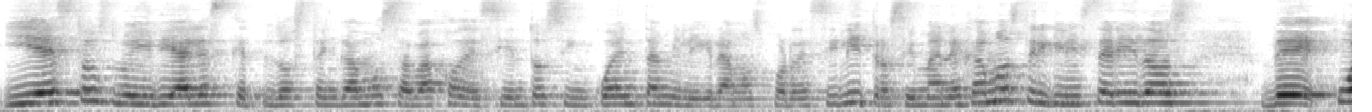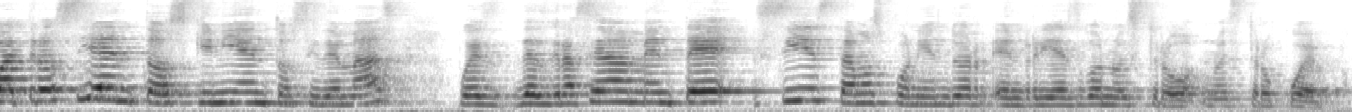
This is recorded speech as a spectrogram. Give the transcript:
Y estos lo ideal es que los tengamos abajo de 150 miligramos por decilitro. Si manejamos triglicéridos de 400, 500 y demás, pues desgraciadamente sí estamos poniendo en riesgo nuestro, nuestro cuerpo.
